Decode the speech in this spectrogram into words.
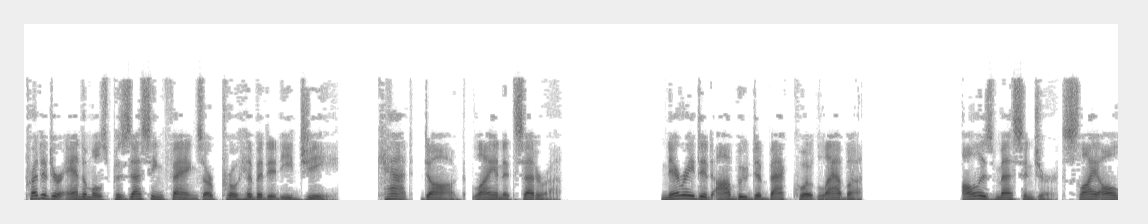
Predator animals possessing fangs are prohibited e.g. cat, dog, lion etc. Narrated Abu de Laba Allah's Messenger Sly al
